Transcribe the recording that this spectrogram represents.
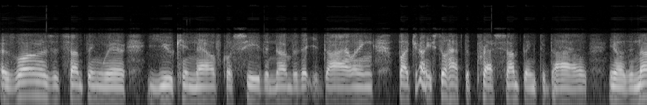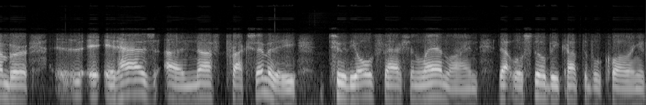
as long as it's something where you can now, of course, see the number that you're dialing. But you know, you still have to press something to dial. You know, the number. It, it has enough proximity to the old-fashioned landline that will still be comfortable calling it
